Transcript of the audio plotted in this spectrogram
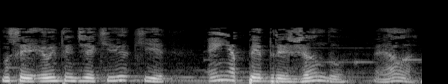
Não sei, eu entendi aqui que em apedrejando ela,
